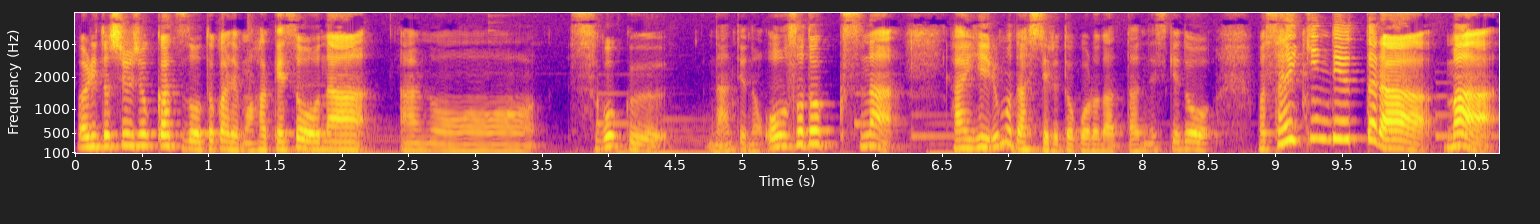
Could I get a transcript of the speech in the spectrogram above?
割と就職活動とかでも履けそうな、あの、すごくなんていうの、オーソドックスなハイヒールも出してるところだったんですけど、まあ、最近で言ったら、まあ、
